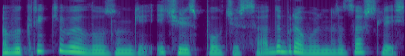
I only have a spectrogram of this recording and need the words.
выкрикивая лозунги, и через полчаса добровольно разошлись.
